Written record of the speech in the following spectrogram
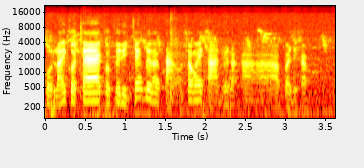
กดไลค์กดแชร์กดกระดิ่งแจ้งเตือนต่างๆของช่องไอสารด้วยนะครับสวัสดีครับ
